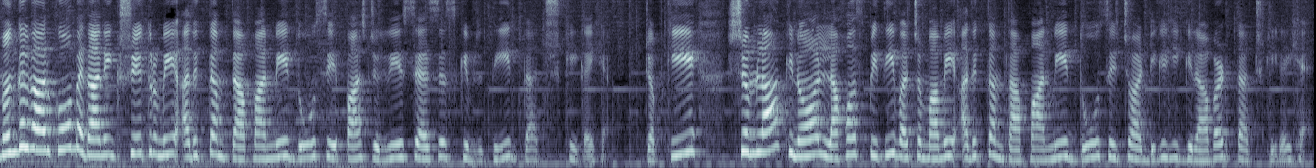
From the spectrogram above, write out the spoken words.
मंगलवार को मैदानी क्षेत्रों में अधिकतम तापमान में दो से पाँच डिग्री सेल्सियस की वृद्धि दर्ज की गई है। जबकि शिमला, किन्नौर, लाहौल स्पीति व चंबा में अधिकतम तापमान में दो से चार डिग्री की गिरावट दर्ज की गई है।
